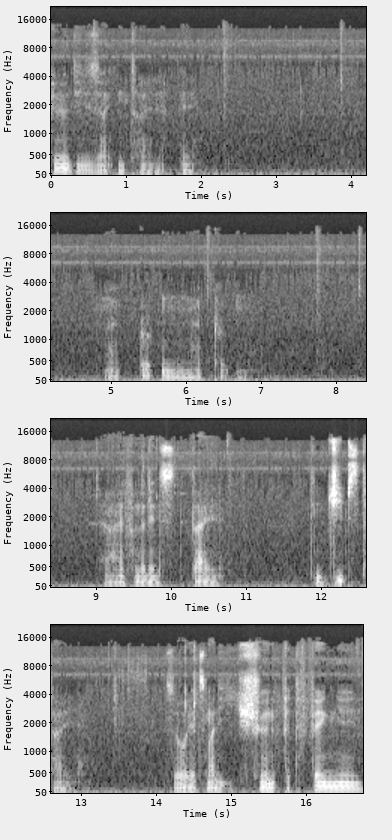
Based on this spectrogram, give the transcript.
Für die Seitenteile, ey. Mal gucken, mal gucken. Ja, einfach nur den Style den Jeeps-Teil. So, jetzt mal die schöne fette Felgen hin.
